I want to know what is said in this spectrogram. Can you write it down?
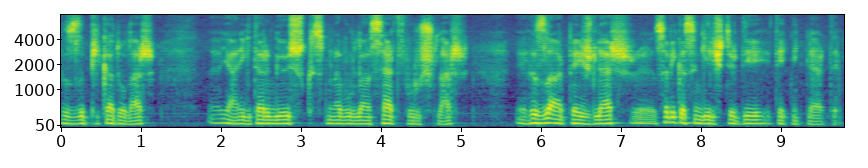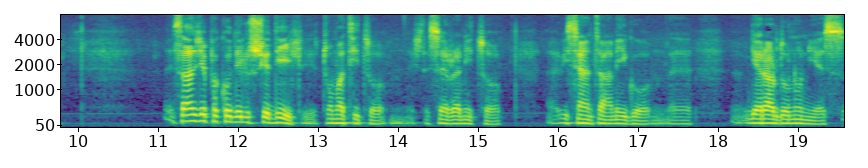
hızlı pikadolar, yani gitarın göğüs kısmına vurulan sert vuruşlar, hızlı arpejler Sabikas'ın geliştirdiği tekniklerdi. Sadece Paco de Lucia değil, Tomatito, işte Serranito, Vicente Amigo, e, Gerardo Núñez,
